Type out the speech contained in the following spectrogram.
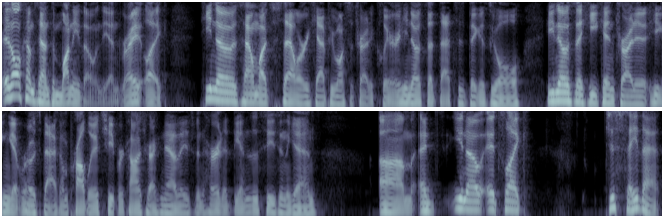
it all comes down to money though in the end, right? Like he knows how much salary cap he wants to try to clear. He knows that that's his biggest goal he knows that he can try to he can get Rose back on probably a cheaper contract now that he's been hurt at the end of the season again. Um, and you know, it's like just say that.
